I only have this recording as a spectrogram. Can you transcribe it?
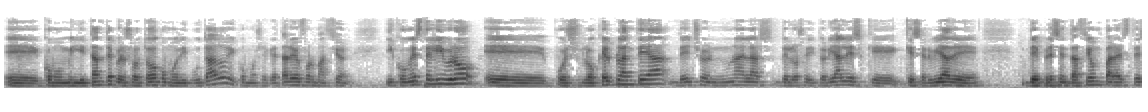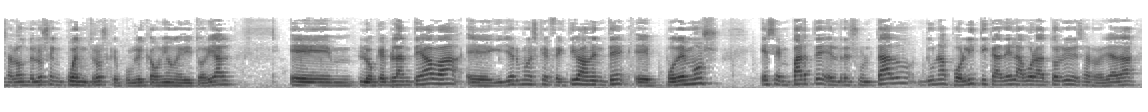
eh, como militante, pero sobre todo como diputado y como secretario de formación. Y con este libro, eh, pues lo que él plantea, de hecho, en una de las de los editoriales que, servía de, presentación para este Salón de los Encuentros que publica Unión Editorial. Eh, lo que planteaba Guillermo es que efectivamente Podemos es en parte el resultado de una política de laboratorio desarrollada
